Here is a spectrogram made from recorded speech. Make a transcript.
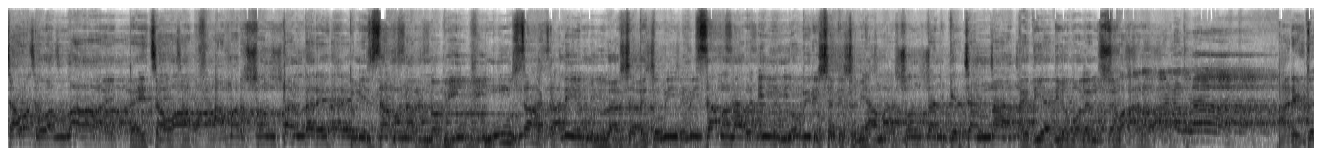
চাওয়া গো একটাই চাওয়া। আমার সন্তানদারে তুমি জামানার নবী, মুসা কালিমুল্লাহর সাথে তুমি জামানার এই নবীর সাথে তুমি আমার সন্তানকে জান্নাতে দিয়া দিও বলেন সুবহানাল্লাহ। আর একটু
